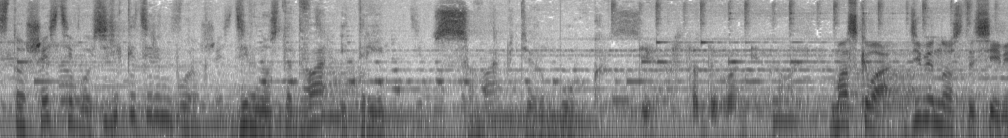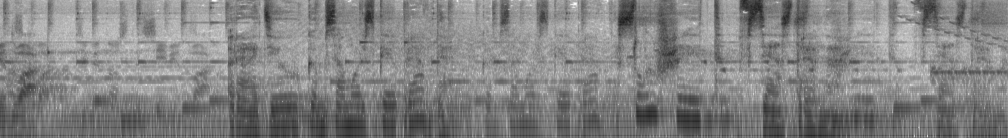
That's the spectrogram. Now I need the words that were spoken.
106,8. Екатеринбург, 92,3. Санкт-Петербург, 92,0. Москва, 97,2. 97,2. Радио «Комсомольская правда». «Комсомольская правда». Слушает вся страна. Слушает вся страна.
